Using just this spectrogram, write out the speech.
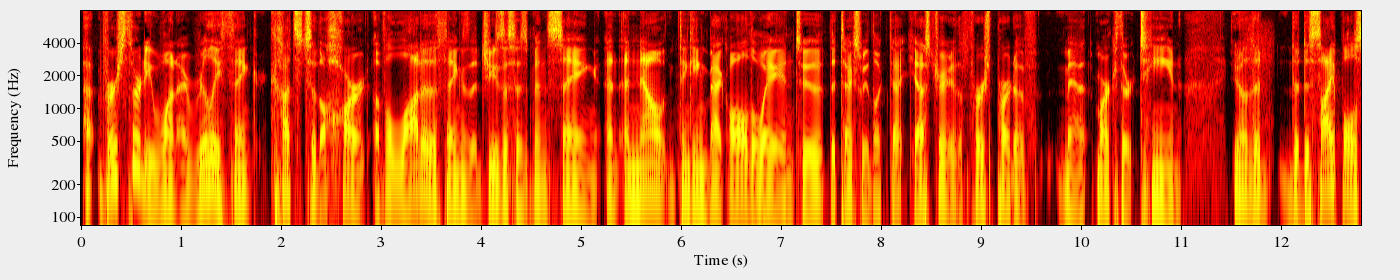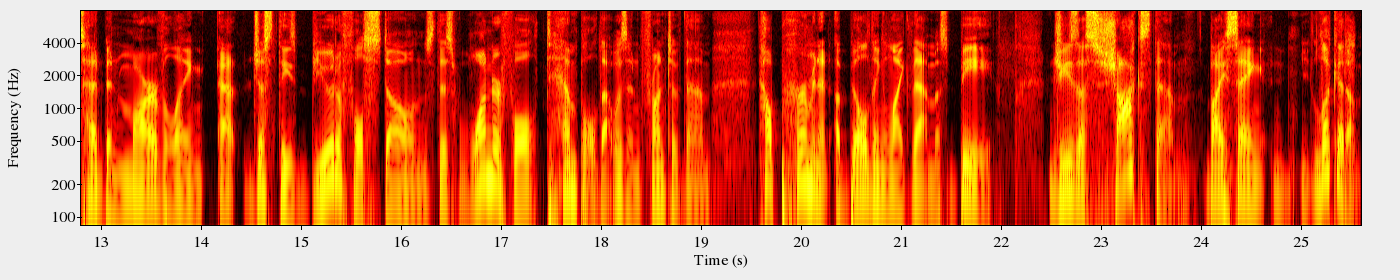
Uh, verse 31, I really think cuts to the heart of a lot of the things that Jesus has been saying. And, and now thinking back all the way into the text we looked at yesterday, the first part of Mark 13, You know, the the disciples had been marveling at just these beautiful stones, this wonderful temple that was in front of them, how permanent a building like that must be. Jesus shocks them by saying, "Look at them.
